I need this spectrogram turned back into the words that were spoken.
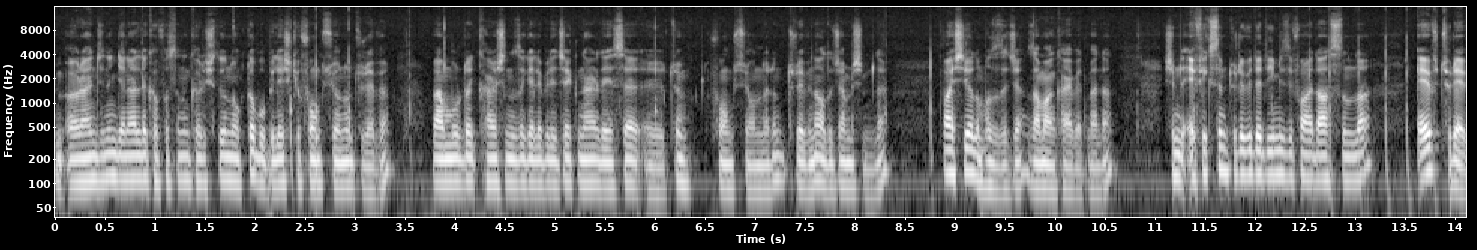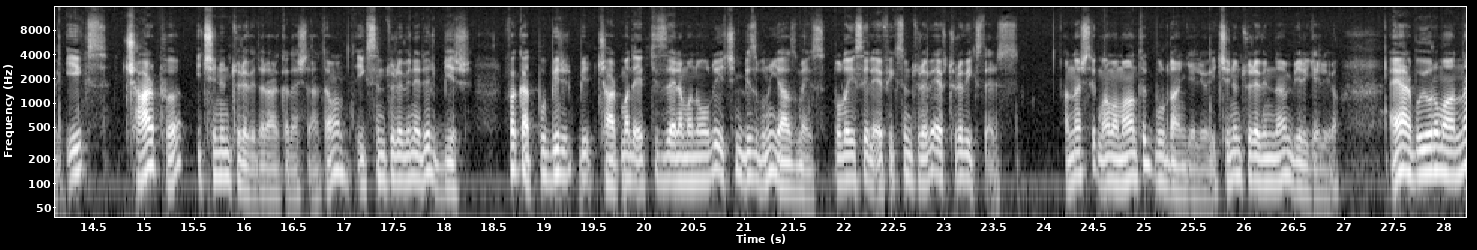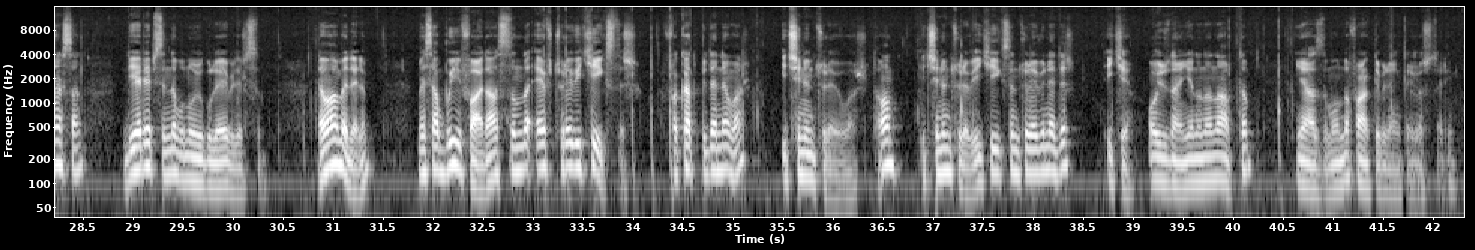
Şimdi öğrencinin genelde kafasının karıştığı nokta bu bileşke fonksiyonun türevi. Ben burada karşınıza gelebilecek neredeyse e, tüm fonksiyonların türevini alacağım şimdi. Başlayalım hızlıca zaman kaybetmeden. Şimdi fx'in türevi dediğimiz ifade aslında f türev x çarpı içinin türevidir arkadaşlar tamam x'in türevi nedir? 1. Fakat bu bir, bir çarpmada etkisiz eleman olduğu için biz bunu yazmayız. Dolayısıyla fx'in türevi f türev x deriz. Anlaştık mı? Ama mantık buradan geliyor. İçinin türevinden 1 geliyor. Eğer bu yorumu anlarsan diğer hepsinde bunu uygulayabilirsin. Devam edelim. Mesela bu ifade aslında f türev 2x'tir. Fakat bir de ne var? İçinin türevi var. Tamam? İçinin türevi. 2x'in türevi nedir? 2. O yüzden yanına ne yaptım? Yazdım. Onu da farklı bir renkle göstereyim.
